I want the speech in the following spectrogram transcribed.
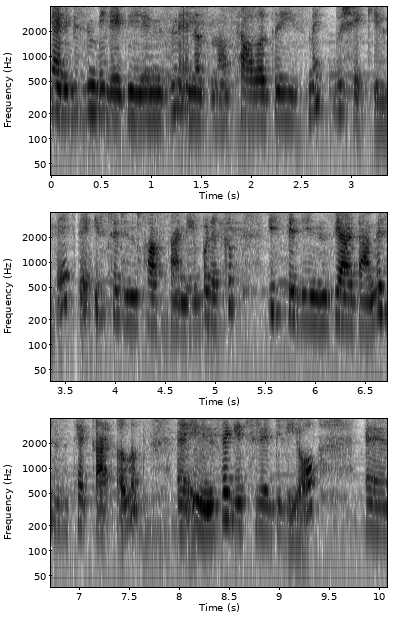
Yani bizim belediyemizin en azından sağladığı hizmet bu şekilde. Ve istediğiniz hastaneye bırakıp istediğiniz yerden de sizi tekrar alıp e, evinize getirebiliyor. E,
